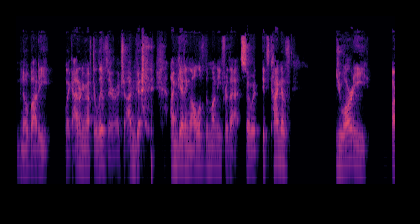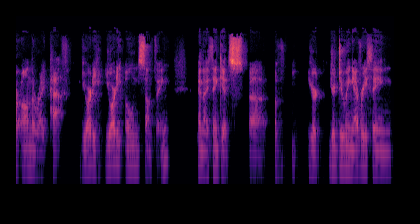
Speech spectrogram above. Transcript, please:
nobody like I don't even have to live there. I'm I'm getting all of the money for that. So it, it's kind of you already are on the right path. You already you already own something, and I think it's uh, of, you're you're doing everything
